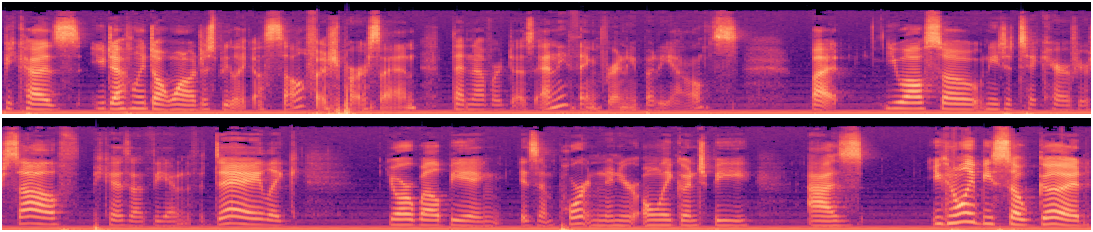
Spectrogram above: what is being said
because you definitely don't want to just be like a selfish person that never does anything for anybody else. But you also need to take care of yourself because at the end of the day, like your well being is important and you're only going to be as you can only be so good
